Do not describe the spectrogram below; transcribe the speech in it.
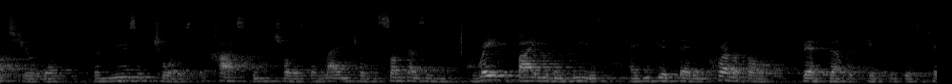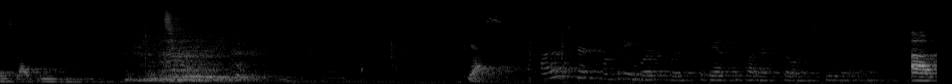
material, the music choice, the costume choice, the lighting choice, and sometimes it's this great body of ingredients, and you get that incredible red velvet cake that just tastes like mmm. yes. How does your company work with the dancers that are still in school Um,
